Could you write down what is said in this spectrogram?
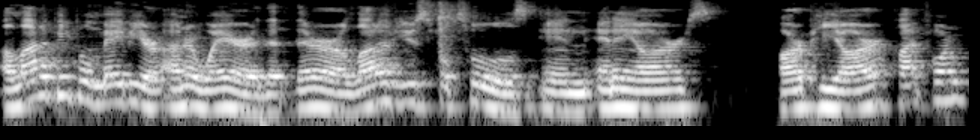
a lot of people maybe are unaware that there are a lot of useful tools in NAR's RPR platform.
